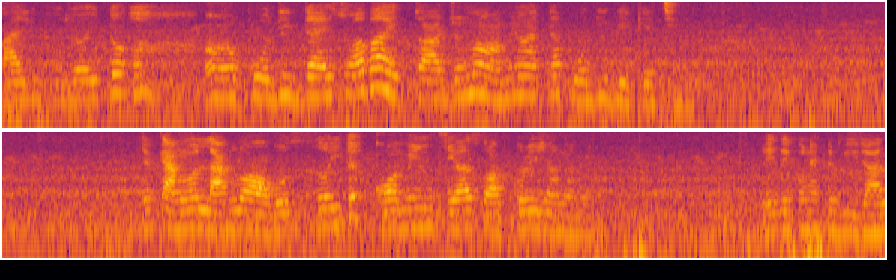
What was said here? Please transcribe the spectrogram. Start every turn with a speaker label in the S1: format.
S1: কালী পুজোয় তো প্রদীপ দেয় সবাই, তার জন্য আমিও একটা প্রদীপ এঁকেছি। এটা কেমন লাগল অবশ্যই কমেন্ট শেয়ার সব করে জানাবেন। এই দেখুন একটা বিড়াল।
